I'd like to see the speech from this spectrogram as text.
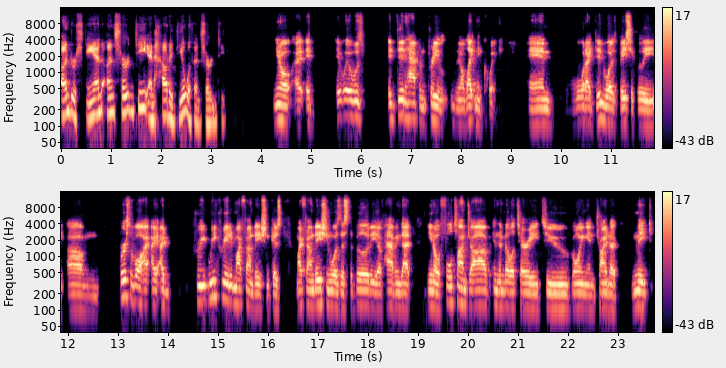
understand uncertainty and how to deal with uncertainty? You know it it, it was it did happen pretty you know lightning quick. And what i did was basically um, first of all i, I cre- recreated my foundation because my foundation was the stability of having that you know full-time job in the military to going and trying to make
